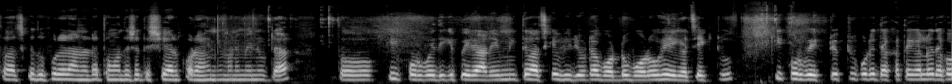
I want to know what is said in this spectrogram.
তো আজকে দুপুরে রান্নাটা তোমাদের সাথে শেয়ার করা হয়নি মানে মেনুটা তো কি করব এদিকে পেরে, আর এমনিতেও আজকে ভিডিওটা বড্ড বড় হয়ে গেছে একটু। কি করব, একটু একটু করে দেখাতে গেলেও, দেখো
